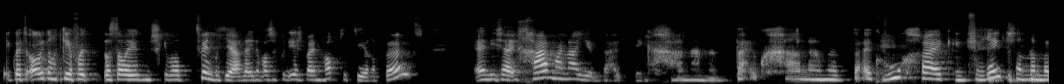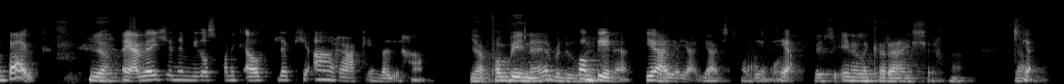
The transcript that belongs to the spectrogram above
Ik werd ooit nog een keer, voor, dat is al misschien wel twintig jaar geleden, was ik voor het eerst bij een haptotherapeut. En die zei, ga maar naar je buik. Ik denk, ga naar mijn buik, ga naar mijn buik. Hoe ga ik in vredesnaam naar mijn buik? Ja. Nou ja, weet je, en inmiddels kan ik elk plekje aanraken in mijn lichaam. Ja, van binnen, hè, bedoel Van binnen, ja, ja, ja, juist, van binnen, ja. Een beetje innerlijke reis, zeg maar. Ja. ja.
